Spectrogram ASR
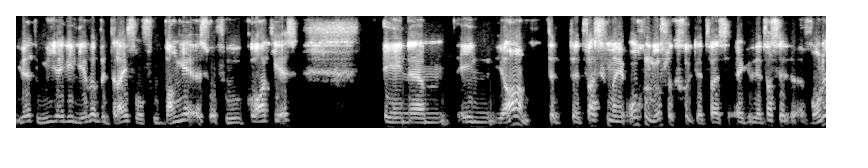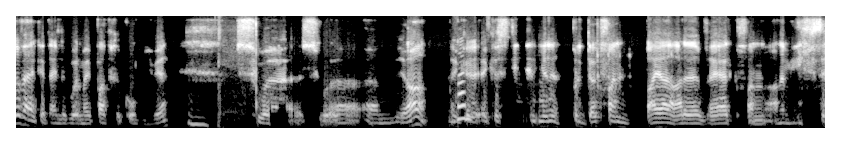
jy weet hoe jy die lewe bedryf of hoe bang jy is of hoe kwaad jy is En ehm um, en ja, dit dit was vir my ongelooflik goed. Dit was ek dit was 'n wonderwerk uiteindelik oor my pad gekom, jy weet. So so ehm um, ja, ek Want... ek is 'n hele produk van baie harde werk van ander mense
